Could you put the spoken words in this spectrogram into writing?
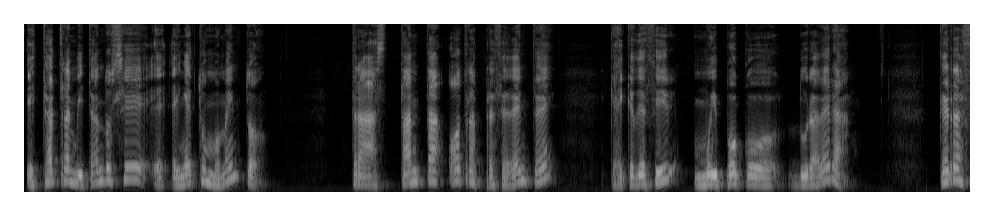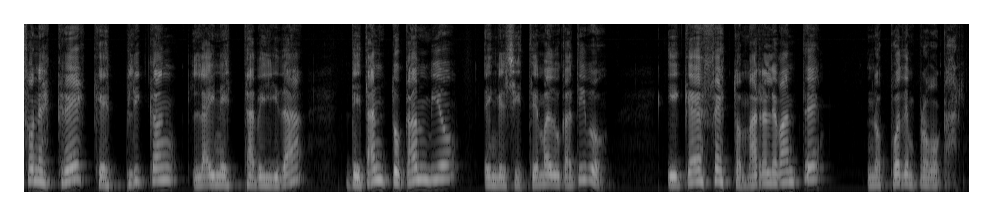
está tramitándose eh, en estos momentos, tras tantas otras precedentes que hay que decir muy poco duraderas. ¿Qué razones crees que explican la inestabilidad de tanto cambio en el sistema educativo? ¿Y qué efectos más relevantes nos pueden provocar?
